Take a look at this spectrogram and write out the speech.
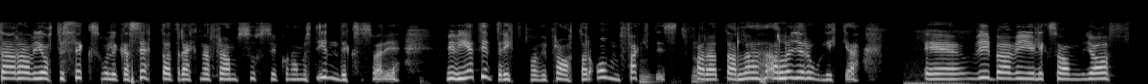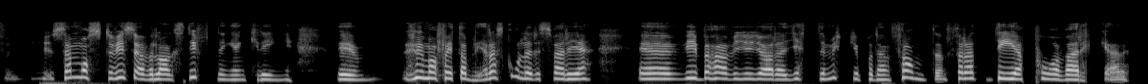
där har vi 86 olika sätt att räkna fram socioekonomiskt index i Sverige. Vi vet inte riktigt vad vi pratar om faktiskt mm. för att alla, alla gör olika. Eh, vi behöver ju liksom, ja, sen måste vi se över lagstiftningen kring eh, hur man får etablera skolor i Sverige. Eh, vi behöver ju göra jättemycket på den fronten för att det påverkar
